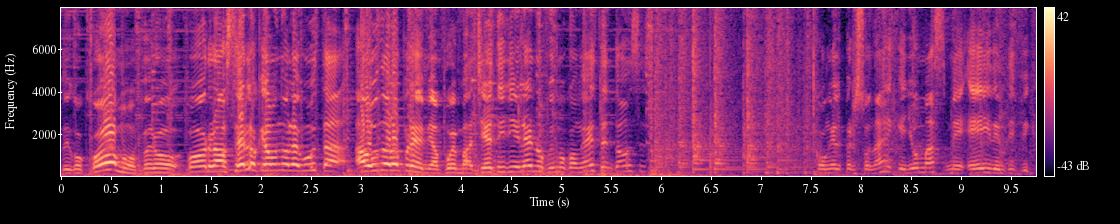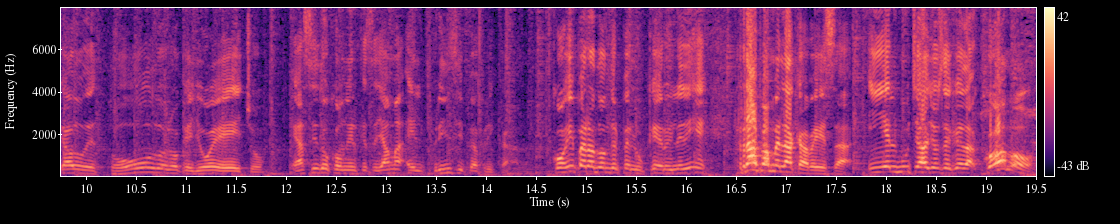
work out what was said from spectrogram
Digo, ¿cómo? Pero por hacer lo que a uno le gusta, a uno lo premia pues Machete y Gilles nos fuimos con este entonces. Con el personaje que yo más me he identificado de todo lo que yo he hecho, ha sido con el que se llama el príncipe africano. Cogí para donde el peluquero y le dije, rápame la cabeza. Y el muchacho se queda, ¿cómo?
